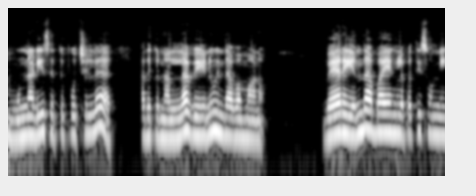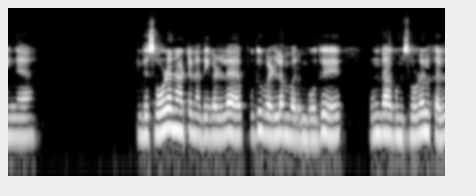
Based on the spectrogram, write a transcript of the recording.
முன்னாடியே செத்து போச்சுல்ல? அதுக்கு நல்லா வேணும் இந்த அவமானம். வேற எந்த அபாயங்களை பற்றி சொன்னீங்க? இந்த சோழ நாட்டு நதிகளில் புது வெள்ளம் வரும்போது உண்டாகும் சுழல்கள்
